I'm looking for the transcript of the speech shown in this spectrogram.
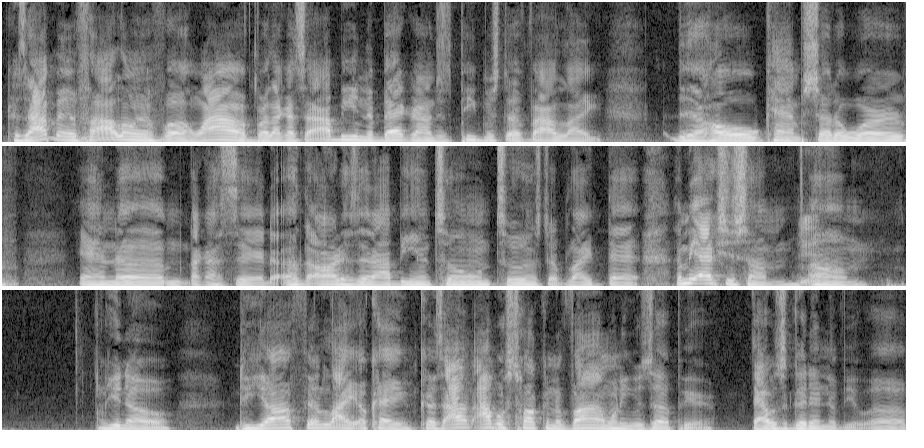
because I've been following for a while, bro. Like I said, I'll be in the background just peeping stuff out, like the whole Camp Shuttleworth. And um, like I said, the other artists that I be in tune to and stuff like that. Let me ask you something. Yeah. Um, you know, do y'all feel like okay? Because I, I was talking to Vine when he was up here. That was a good interview, uh,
